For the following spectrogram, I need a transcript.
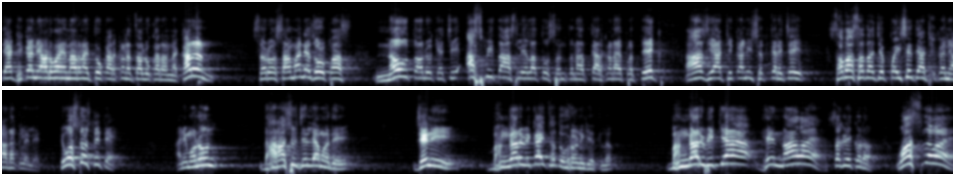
त्या ठिकाणी अडवा येणार नाही तो कारखाना चालू करणार नाही. कारण सर्वसामान्य जवळपास नऊ तालुक्याची अस्मिता असलेला तो संतनाथ कारखाना आहे. प्रत्येक आज या ठिकाणी शेतकऱ्याचे सभासदाचे पैसे त्या ठिकाणी अडकलेले आहेत. ही वस्तुस्थिती आहे. आणि म्हणून धाराशिव जिल्ह्यामध्ये ज्यांनी भंगार विकायचं धोरण घेतलं भंगार विक्या हे नाव आहे सगळीकडं. वास्तव आहे.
